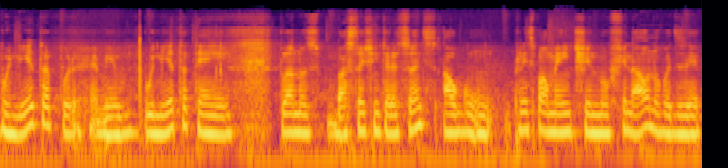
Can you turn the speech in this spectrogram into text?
bonita, por, é bem bonita, tem planos bastante interessantes, algum, principalmente no final, não vou dizer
